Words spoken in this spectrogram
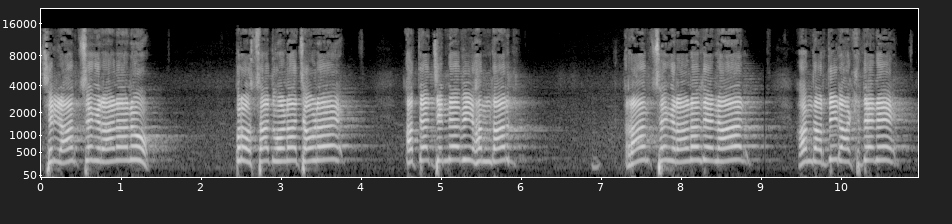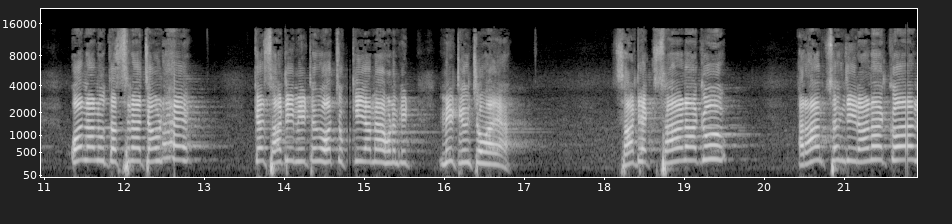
ਸ੍ਰੀ ਰਾਮ ਸਿੰਘ ਰਾਣਾ ਨੂੰ ਭਰੋਸਾ ਦਿਵਾਉਣਾ ਚਾਹੁੰਦਾ ਅਤੇ ਜਿੰਨੇ ਵੀ ਹਮਦਰਦ ਰਾਮ ਸਿੰਘ ਰਾਣਾ ਦੇ ਨਾਲ ਹਮਦਰਦੀ ਰੱਖਦੇ ਨੇ। ਉਹਨਾਂ ਨੂੰ ਦੱਸਣਾ ਚਾਹੁੰਦਾ ਹੈ ਕਿ ਸਾਡੀ ਮੀਟਿੰਗ ਹੋ ਚੁੱਕੀ ਹੈ ਮੈਂ ਹੁਣ ਮੀਟਿੰਗ ਚੋਂ ਆਇਆ। ਸਾਡੇ ਕਿਸਾਨ ਆਗੂ ਰਾਮ ਸਿੰਘ ਜੀ ਰਾਣਾ ਕੋਲ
